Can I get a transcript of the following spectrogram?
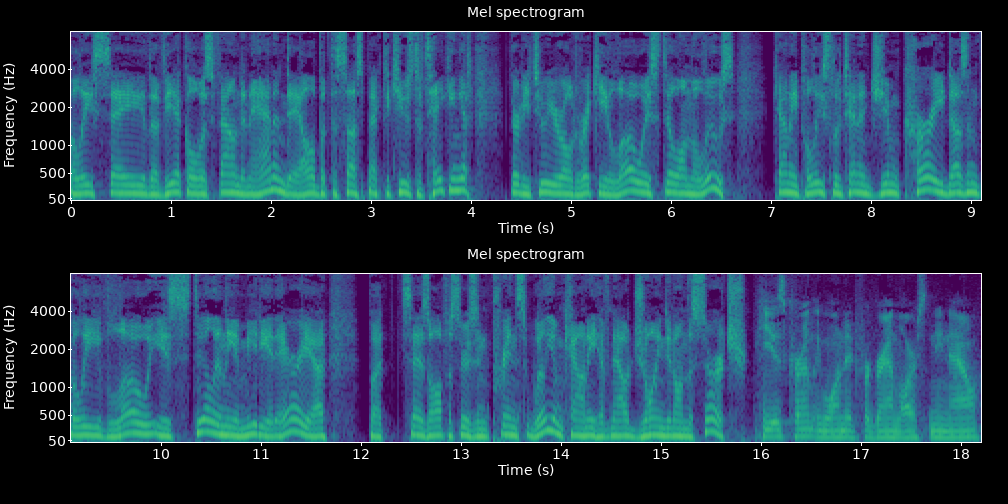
Police say the vehicle was found in Annandale, but the suspect accused of taking it, 32 year old Ricky Lowe, is still on the loose. County Police Lieutenant Jim Curry doesn't believe Lowe is still in the immediate area, but says officers in Prince William County have now joined in on the search. He is currently wanted for grand larceny now.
